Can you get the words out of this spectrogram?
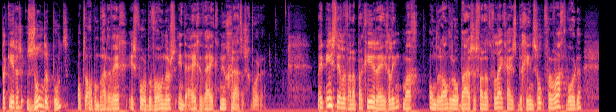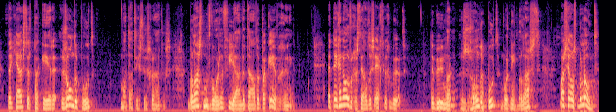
Parkeren zonder poet op de openbare weg is voor bewoners in de eigen wijk nu gratis geworden. Bij het instellen van een parkeerregeling mag onder andere op basis van het gelijkheidsbeginsel verwacht worden dat juist het parkeren zonder poet, want dat is dus gratis, belast moet worden via een betaalde parkeervergunning. Het tegenovergestelde is echter gebeurd. De buurman zonder poet wordt niet belast, maar zelfs beloond.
